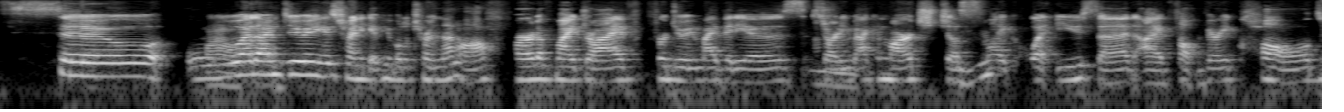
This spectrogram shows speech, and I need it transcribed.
So wow. what I'm doing is trying to get people to turn that off. Part of my drive for doing my videos starting mm-hmm. back in March, just mm-hmm. like what you said, I felt very called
